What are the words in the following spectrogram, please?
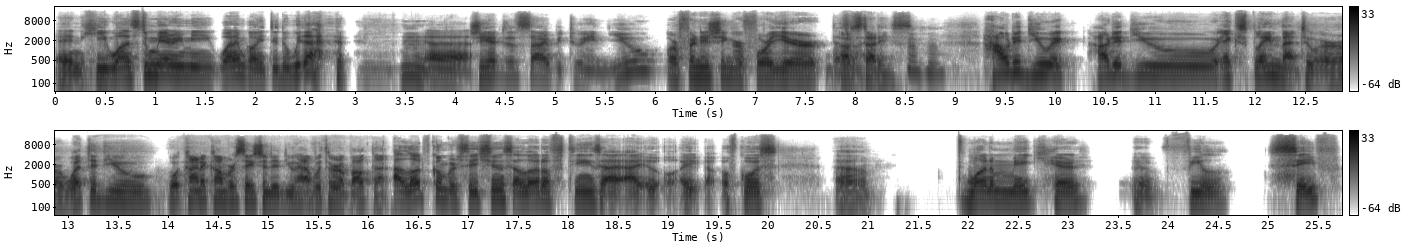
and he wants to marry me. What I'm going to do with that? uh, She had to decide between you or finishing her four year of right. studies. How did you how did you explain that to her, or what did you what kind of conversation did you have with her about that? a lot of conversations, a lot of things. I, I, I of course, um, want to make her uh, feel safe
